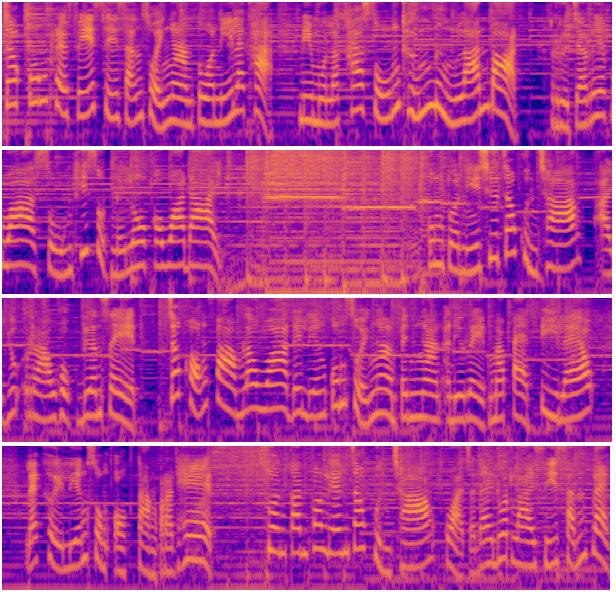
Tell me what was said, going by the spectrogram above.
เจ้ากุ้งเครฟิชสีสันสวยงามตัวนี้แหละค่ะ มีมูลค่าสูงถึง 1 ล้านบาท หรือจะเรียกว่าสูงที่สุดในโลกก็ว่าได้ กุ้งตัวนี้ชื่อเจ้าขุนช้าง อายุราว 6 เดือนเศษ เจ้าของฟาร์มเล่าว่าได้เลี้ยงกุ้งสวยงามเป็นงานอดิเรกมา 8 ปีแล้ว และเคยเลี้ยงส่งออกต่างประเทศ ส่วนการพ่อเลี้ยงเจ้าขุนช้างกว่าจะได้ลวดลายสีสันแปลก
